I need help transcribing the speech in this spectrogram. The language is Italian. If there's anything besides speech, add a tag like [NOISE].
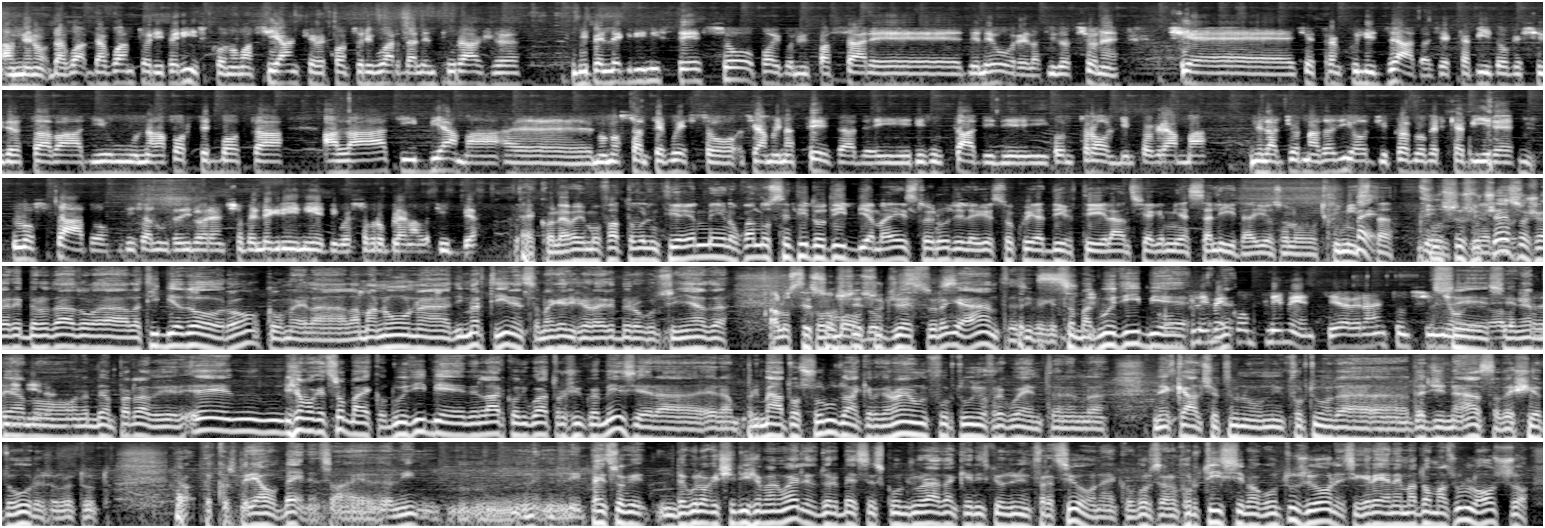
almeno da, da, quanto riferiscono, ma sia anche per quanto riguarda l'entourage di Pellegrini stesso, poi con il passare delle ore la situazione si è, si è tranquillizzata, si è capito che si trattava di una forte botta alla tibia, ma eh, nonostante questo siamo in attesa dei risultati dei controlli in programma nella giornata di oggi proprio per capire mm. lo stato di salute di Lorenzo Pellegrini e di questo problema alla tibia. Ecco, ne avremmo fatto volentieri a meno. Quando ho sentito tibia, maestro, è inutile che sto qui a dirti l'ansia che mi è salita, io sono ottimista. Beh, fosse successo ci avrebbero dato la, la tibia d'oro, come la, la, manona di Martinez, magari ce l'avrebbero consegnata allo stesso con stesso gesto elegante, sì, perché insomma due tibie... Complime, complimenti, è veramente un signore. Sì, sì, ne abbiamo, ne abbiamo, parlato ieri. E, diciamo che insomma, ecco, due tibie nell'arco di 4-5 mesi mesi era, era, un primato assoluto anche perché non è un infortunio frequente nel, nel calcio, è più un, un infortunio da, da, ginnasta, da sciatore soprattutto. Però ecco, speriamo bene, insomma, eh, penso che da quello che ci dice Emanuele dovrebbe essere scongiurato anche il rischio di un'infrazione, ecco, forse una fortissima contusione, si crea un ematoma sull'osso,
